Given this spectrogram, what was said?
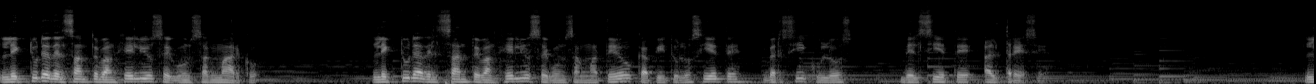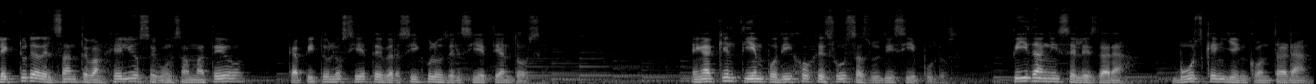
Lectura del Santo Evangelio según San Marco. Lectura del Santo Evangelio según San Mateo capítulo 7 versículos del 7 al 13. Lectura del Santo Evangelio según San Mateo, capítulo 7, versículos del 7 al 12. En aquel tiempo dijo Jesús a sus discípulos, Pidan y se les dará, busquen y encontrarán,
